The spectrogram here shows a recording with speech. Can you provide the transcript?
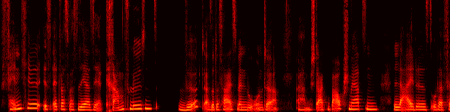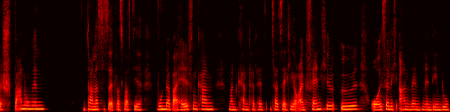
Fenchel ist etwas, was sehr, sehr krampflösend wirkt. Also das heißt, wenn du unter ähm, starken Bauchschmerzen leidest oder Verspannungen, dann ist es etwas, was dir wunderbar helfen kann. Man kann tatsächlich auch ein Fenchelöl äußerlich anwenden, indem du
